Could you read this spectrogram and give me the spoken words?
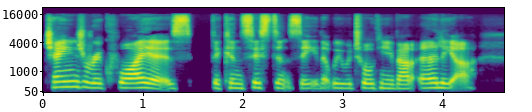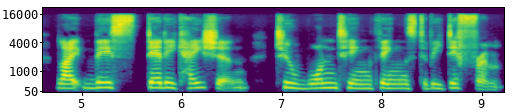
Change requires the consistency that we were talking about earlier like this dedication to wanting things to be different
